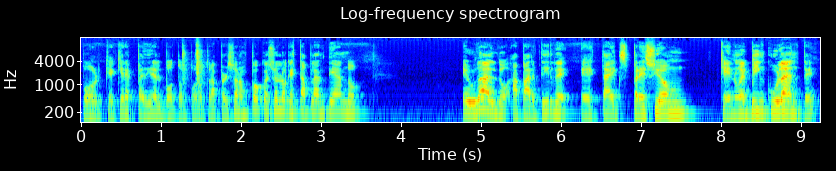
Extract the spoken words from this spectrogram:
porque quieres pedir el voto por otra persona. Un poco eso es lo que está planteando Eudaldo a partir de esta expresión que no es vinculante,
